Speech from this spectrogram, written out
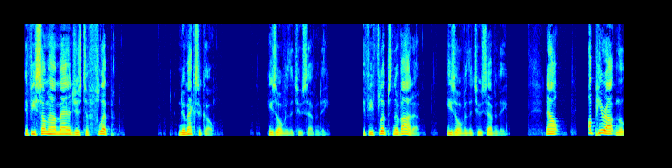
If he somehow manages to flip New Mexico, he's over the 270. If he flips Nevada, he's over the 270. Now, up here out in the,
